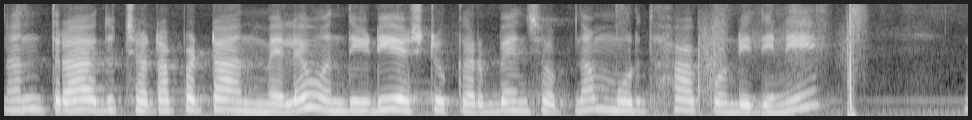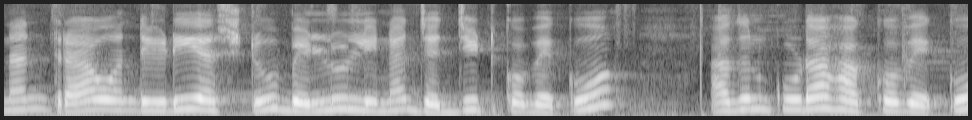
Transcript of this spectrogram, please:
ನಂತರ ಅದು ಚಟಪಟ ಅಂದಮೇಲೆ ಒಂದು ಇಡಿಯಷ್ಟು ಕರ್ಬೇವಿನ ಸೊಪ್ಪನ್ನ ಮುರಿದು ಹಾಕ್ಕೊಂಡಿದ್ದೀನಿ ನಂತರ ಒಂದು ಇಡಿಯಷ್ಟು ಬೆಳ್ಳುಳ್ಳಿನ ಜಜ್ಜಿಟ್ಕೋಬೇಕು. ಅದನ್ನು ಕೂಡ ಹಾಕ್ಕೋಬೇಕು.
